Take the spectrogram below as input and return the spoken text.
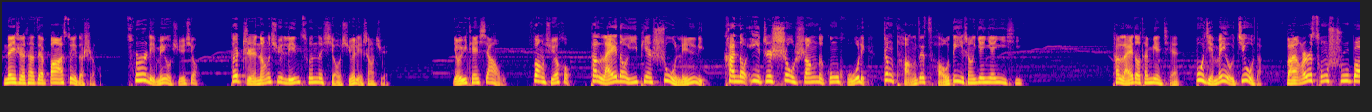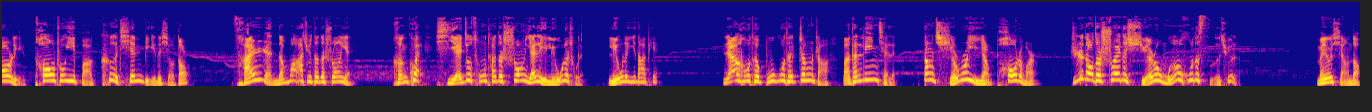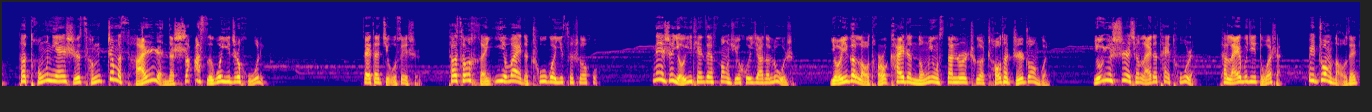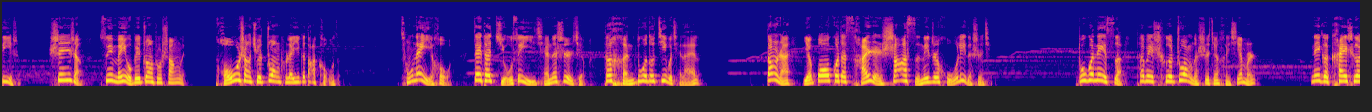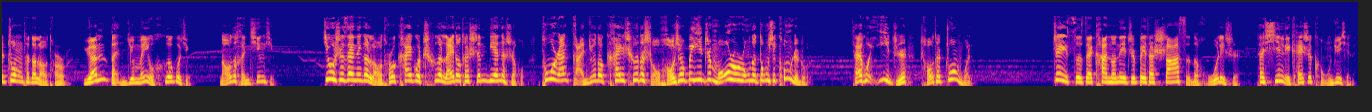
那是他在八岁的时候，村里没有学校，他只能去邻村的小学里上学。有一天下午，放学后，他来到一片树林里，看到一只受伤的公狐狸正躺在草地上奄奄一息。他来到他面前，不仅没有救他，反而从书包里掏出一把刻铅笔的小刀，残忍的挖去他的双眼。很快，血就从他的双眼里流了出来，流了一大片。然后他不顾他挣扎，把他拎起来，当球一样抛着玩。直到他摔得血肉模糊的死去了。没有想到，他童年时曾这么残忍的杀死过一只狐狸。在他九岁时，他曾很意外的出过一次车祸。那时有一天在放学回家的路上，有一个老头开着农用三轮车朝他直撞过来。由于事情来得太突然，他来不及躲闪，被撞倒在地上，身上虽没有被撞出伤来，头上却撞出来一个大口子。从那以后啊，在他九岁以前的事情，他很多都记不起来了。当然，也包括他残忍杀死那只狐狸的事情。不过那次他被车撞的事情很邪门。那个开车撞他的老头原本就没有喝过酒，脑子很清醒。就是在那个老头开过车来到他身边的时候，突然感觉到开车的手好像被一只毛茸茸的东西控制住了，才会一直朝他撞过来。这次在看到那只被他杀死的狐狸时，他心里开始恐惧起来。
